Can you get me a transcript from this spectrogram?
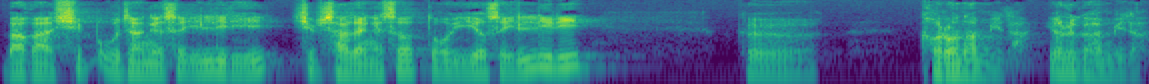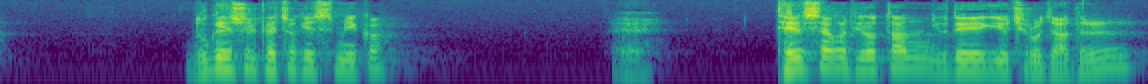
마가 15장에서 일일이 14장에서 또 이어서 일일이 그 거론합니다. 열거합니다. 누가 예수를 배척했습니까? 예. 대세상을 비롯한 유대교 지도자들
